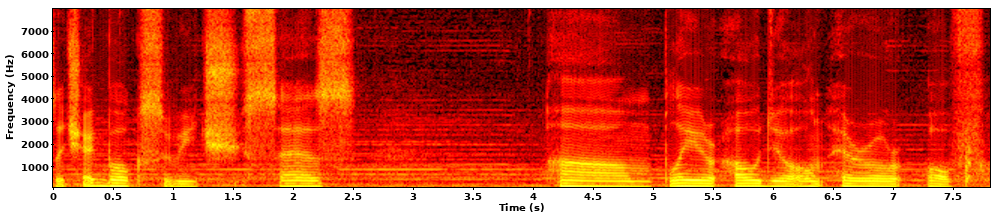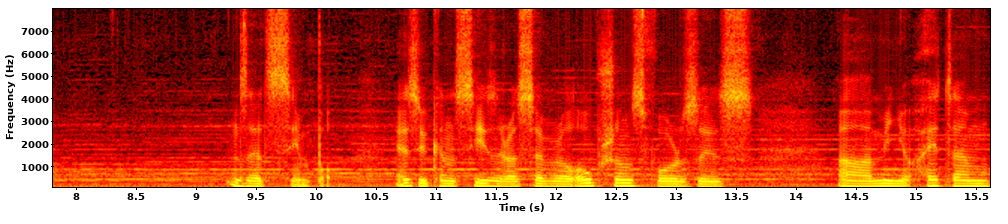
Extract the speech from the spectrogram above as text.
the checkbox which says um, player audio on error off that's simple. As you can see there are several options for this uh, menu item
